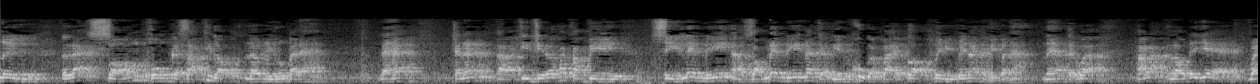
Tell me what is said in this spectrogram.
หนึ่งและสองพงกษัตริย์ที่เราเราเรียนรู้ไปแล้วนะฮะฉะนั้นจริงๆแล้วพระคัมภีร์สี่เล่มนี้สองเล่มนี้น่าจะเรียนคู่กันไปก็ไม่ไม่น่าจะมีปัญหานะฮะแต่ว่าเอาละเราได้แยกไว้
